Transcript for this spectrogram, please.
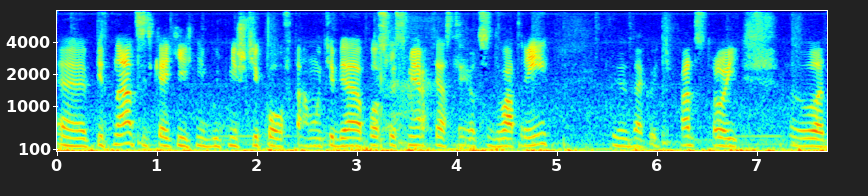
э, 15 каких-нибудь ништяков, там у тебя после смерти остается 2-3. Ты такой, типа, отстой. Вот.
